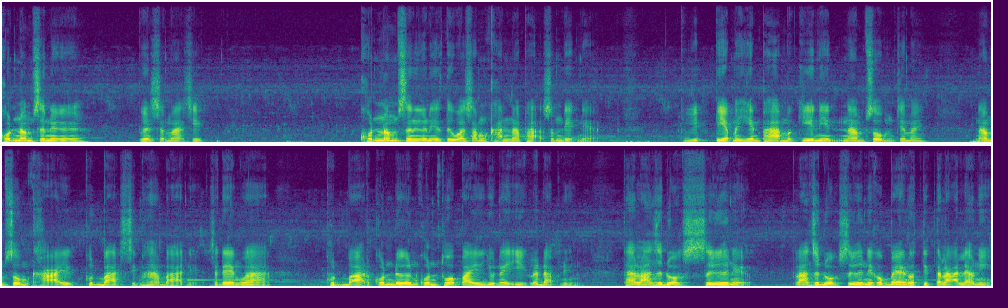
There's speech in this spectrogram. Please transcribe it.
คนนำเสนอเพื่อนสมาชิก คนนำเสนอเนี่ยถือว่าสำคัญนะพระสมเด็จเนี่ยเปรียบไม่เห็นภาพเมื่อกี้นี่น้ำส้มใช่ไหมน้ำส้มขายพุทธบาท 15 บาทเนี่ยแสดงว่าพุทธบาทคนเดินคนทั่วไปอยู่ในอีกระดับหนึ่ง ถ้าร้านสะดวกซื้อเนี่ยร้านสะดวกซื้อเนี่ยเขาแบรนด์ก็ติดตลาดแล้วนี่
